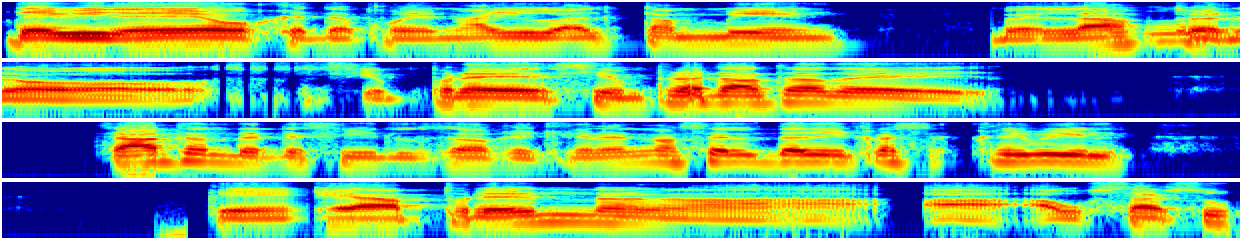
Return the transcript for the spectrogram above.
de videos que te pueden ayudar también, ¿verdad? Pero siempre, siempre trata de, traten de que si lo que quieren hacer dedicarse a escribir, que aprendan a, a, a usar sus,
